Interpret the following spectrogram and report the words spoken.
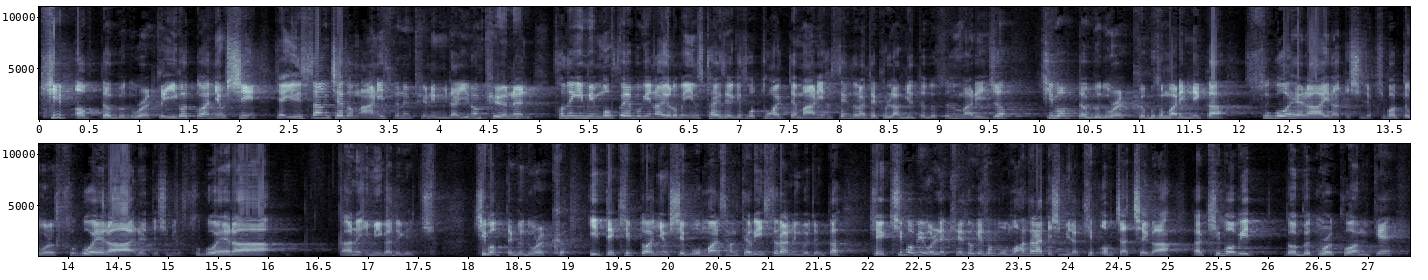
keep up the good work 이것 또한 역시 그냥 일상체에서 많이 쓰는 표현입니다. 이런 표현은 선생님이 뭐 페북이나 여러분 인스타에서 이렇게 소통할 때 많이 학생들한테 글 남길 때도 쓰는 말이죠. keep up the good work 무슨 말입니까? 수고해라 이런 뜻이죠. keep up the good work 수고해라 이런 뜻입니다. 수고해라 라는 의미가 되겠죠. Up the good work. 이때 keep 또한 역시 뭐뭐한 상태로 있으라는 거죠. 그러니까 걔 up이 원래 계속해서 뭐뭐 하다라는 뜻입니다. up 자체가. 그러니까 up이 the good work와 함께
